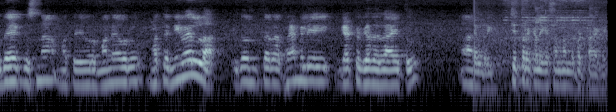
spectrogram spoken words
ಉದಯ ಕೃಷ್ಣ ಮತ್ತು ಇವರ ಮನೆಯವರು, ಮತ್ತು ನೀವೆಲ್ಲ ಇದೊಂಥರ ಫ್ಯಾಮಿಲಿ ಗೆಟ್ ಟುಗೆದರ್ ಆಯಿತು. ಚಿತ್ರಕಲೆಗೆ ಸಂಬಂಧಪಟ್ಟ ಹಾಗೆ.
